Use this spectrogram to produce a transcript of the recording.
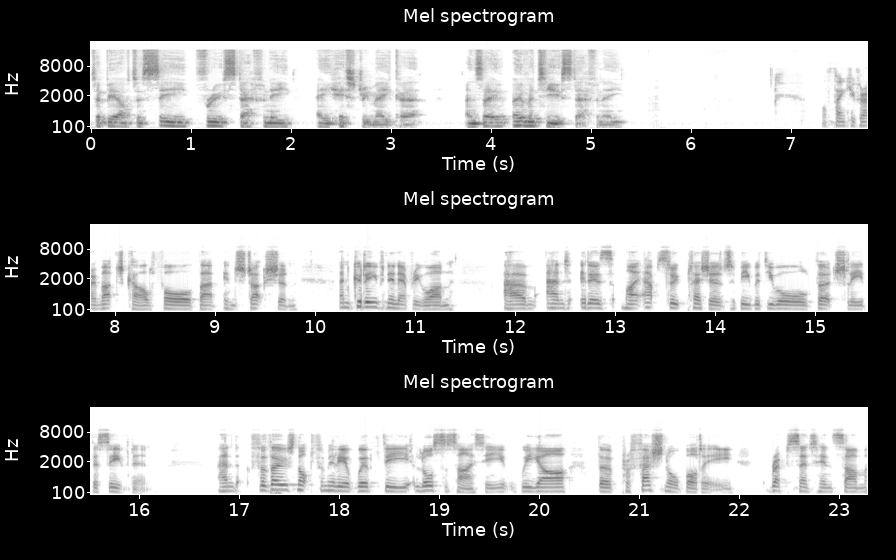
to be able to see through Stephanie a history maker. And so over to you, Stephanie. Well, thank you very much, Carl, for that introduction. And good evening, everyone. Um, and it is my absolute pleasure to be with you all virtually this evening. And for those not familiar with the Law Society, we are the professional body representing some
